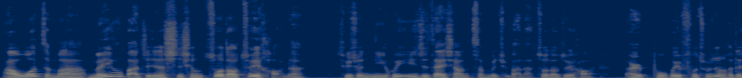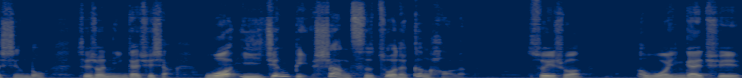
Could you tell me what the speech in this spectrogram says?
啊，我怎么没有把这件事情做到最好呢？所以说，你会一直在想怎么去把它做到最好，而不会付出任何的行动。所以说，你应该去想，我已经比上次做得更好了，所以说，我应该去，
